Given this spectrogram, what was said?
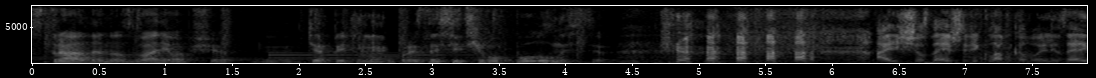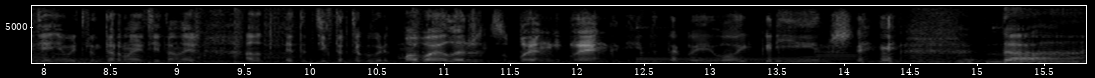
Странное название вообще. Терпеть не могу произносить его полностью. А еще, знаешь, рекламка вылезает где-нибудь в интернете, и там, знаешь, она, этот диктор такой говорит, Mobile Legends, Bang, Bang, и ты такой, ой, кринж. Да.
